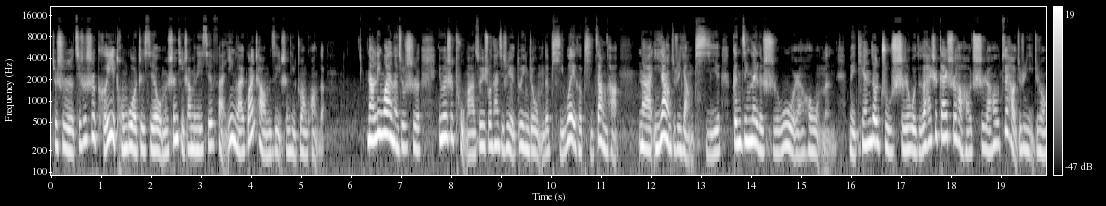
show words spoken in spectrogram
就是其实是可以通过这些我们身体上面的一些反应来观察我们自己身体状况的。那另外呢，就是因为是土嘛，所以说它其实也对应着我们的脾胃和脾脏哈。那一样就是养脾根茎类的食物，然后我们每天的主食，我觉得还是该吃好好吃，然后最好就是以这种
